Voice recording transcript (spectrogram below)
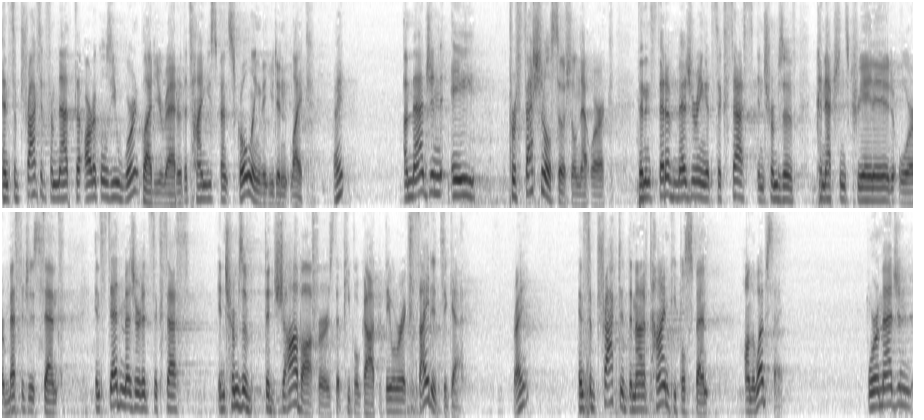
and subtracted from that the articles you weren't glad you read or the time you spent scrolling that you didn't like, right? Imagine a professional social network that instead of measuring its success in terms of connections created or messages sent, instead measured its success in terms of the job offers that people got that they were excited to get, right? And subtracted the amount of time people spent on the website. Or imagine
